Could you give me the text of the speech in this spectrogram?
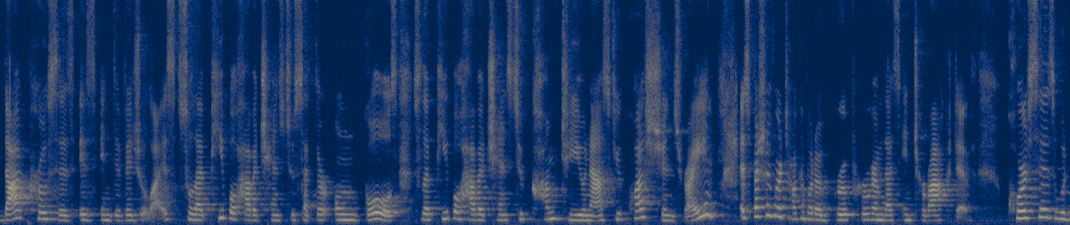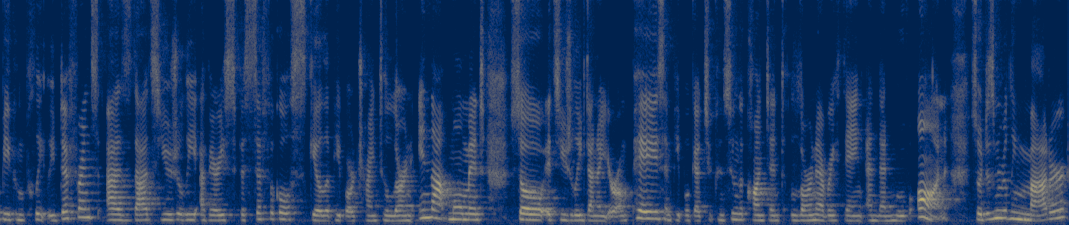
that process is individualized so that people have a chance to set their own goals so that people have a chance to come to you and ask you questions right? Especially if we're talking about a group program that's interactive Courses would be completely different, as that's usually a very specific skill that people are trying to learn in that moment. So it's usually done at your own pace, and people get to consume the content, learn everything, and then move on. So it doesn't really matter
